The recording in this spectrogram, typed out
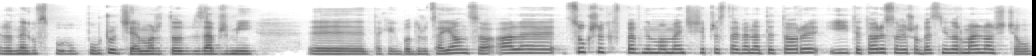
żadnego współczucia. Może to zabrzmi y, tak jakby odrzucająco, ale cukrzyk w pewnym momencie się przestawia na te tory i te tory są już obecnie normalnością.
